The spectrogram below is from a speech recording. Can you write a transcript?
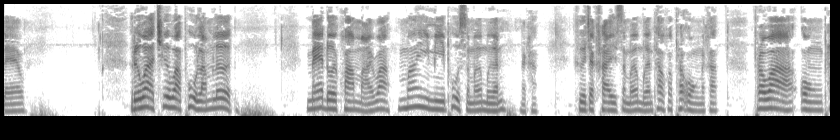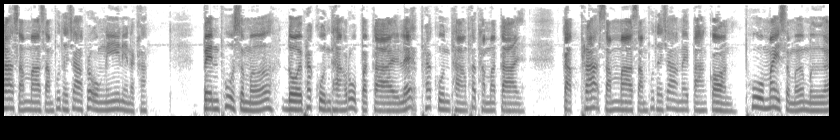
แล้ว หรือว่าชื่อว่าผู้ล้ำเลิศ แม้โดยความหมายว่าไม่มีผู้เสมอเหมือนนะครับ คือจะใครเสมอเหมือนเท่ากับพระองค์นะครับ เพราะว่าองค์พระสัมมาสัมพุทธเจ้าพระองค์นี้เนี่ยนะครับเป็นผู้เสมอโดยพระคุณทางรูปปกาย และพระคุณทางพระธรรมกาย กับพระสัมมาสัมพุทธเจ้าในปางก่อน ผู้ไม่เสมอเหมือน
